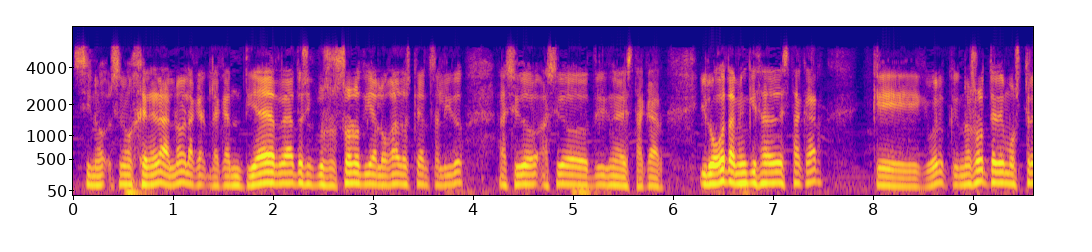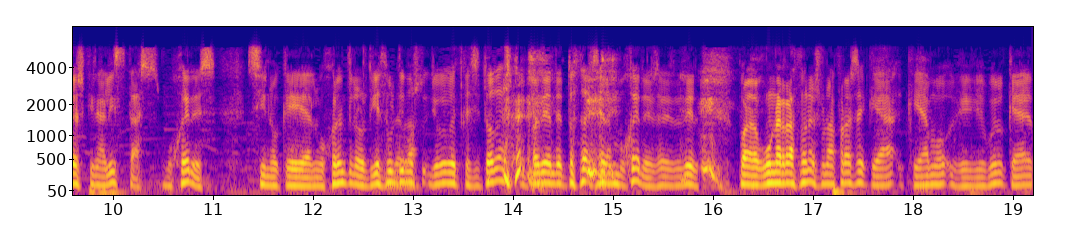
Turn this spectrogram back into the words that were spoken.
sino, sino en general, ¿no? La, la cantidad de relatos, incluso solo dialogados que han salido, ha sido, ha sido digna de destacar. Y luego también quizá de destacar que, que, bueno, que no solo tenemos tres finalistas mujeres, sino que a lo mejor entre los diez últimos, yo creo que casi todas, prácticamente todas eran mujeres. Es decir, por alguna razón es una frase que ha, que ha, mo- que- que, bueno, que ha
